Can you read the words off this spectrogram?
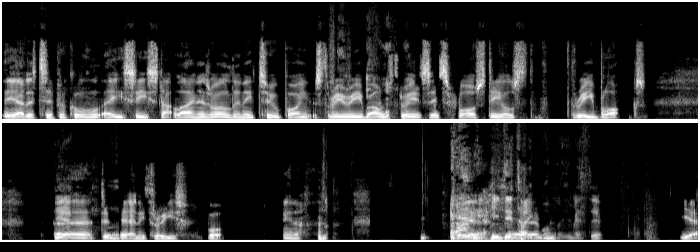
He had a typical AC stat line as well, didn't he? Two points, three rebounds, three assists, four steals, three blocks. Yeah. Uh, didn't hit any threes, but you know. But yeah, he did take um, one, but he missed it. Yeah,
